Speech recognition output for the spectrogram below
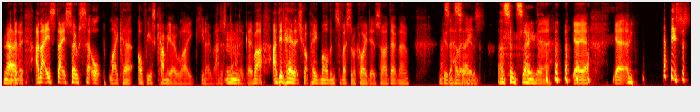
no, I don't know, and that is that is so set up like a obvious cameo. Like you know, I just mm. I don't get it. But I, I, did hear that she got paid more than Sylvester McCoy did, so I don't know That's who the insane. hell it is. That's insane. Yeah, yeah, yeah, yeah. it's just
